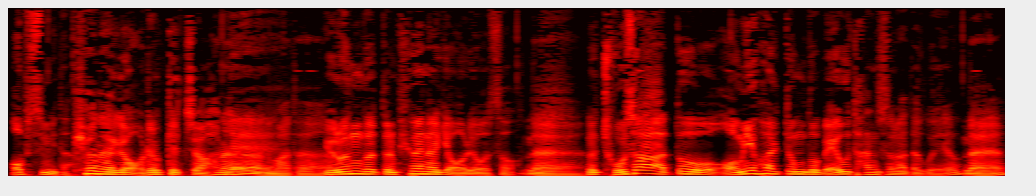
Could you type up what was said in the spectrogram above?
없습니다. 표현하기 어렵겠죠 하나하나마다. 이런 것들은 표현하기 어려워서 네. 조사 또 어미 활동도 매우 단순하다고 해요. 네.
